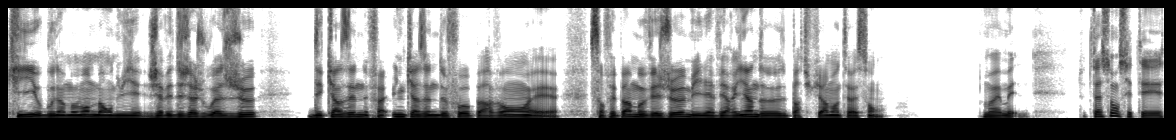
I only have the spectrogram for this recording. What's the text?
qui au bout d'un moment m'a ennuyé. J'avais déjà joué à ce jeu des enfin une quinzaine de fois auparavant et ça en fait pas un mauvais jeu, mais il y avait rien de particulièrement intéressant. Ouais, mais de toute façon, c'était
